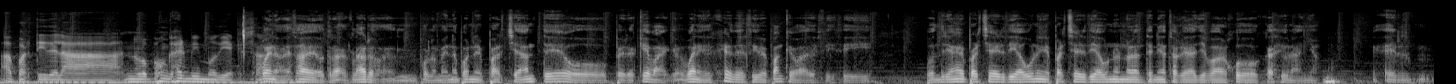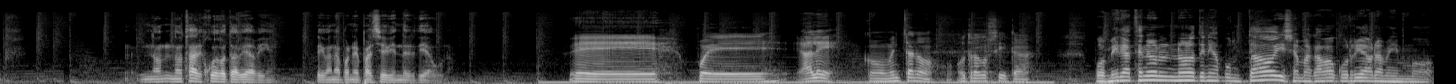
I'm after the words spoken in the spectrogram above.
a partir de la. No lo pongas el mismo día que sale. Bueno, esa es otra, claro. Por lo menos poner parche antes o. Pero ¿qué va? Bueno, es que del Cyberpunk, ¿qué va a decir? Si pondrían el parche del día 1 y el parche del día 1 no lo han tenido hasta que ha llevado el juego casi un año. El... No, no está el juego todavía bien. Le iban a poner parche bien del día 1. Eh, pues. Ale, coméntanos otra cosita. Pues mira, este no, lo tenía apuntado y se me acaba de ocurrir ahora mismo.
